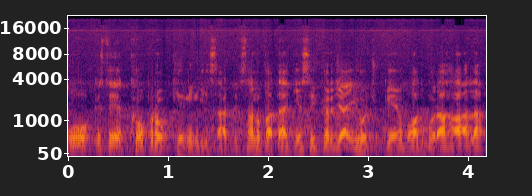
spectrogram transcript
ਉਹ ਕਿਸੇ ਅੱਖੋਂ ਪਰੋਖੇ ਨਹੀਂ ਗਈ ਸਾਡੇ। ਸਾਨੂੰ ਪਤਾ ਹੈ ਕਿ ਅਸੀਂ ਕਰਜ਼ਾਈ ਹੋ ਚੁੱਕੇ ਹਾਂ, ਬਹੁਤ ਬੁਰਾ ਹਾਲ ਆ।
